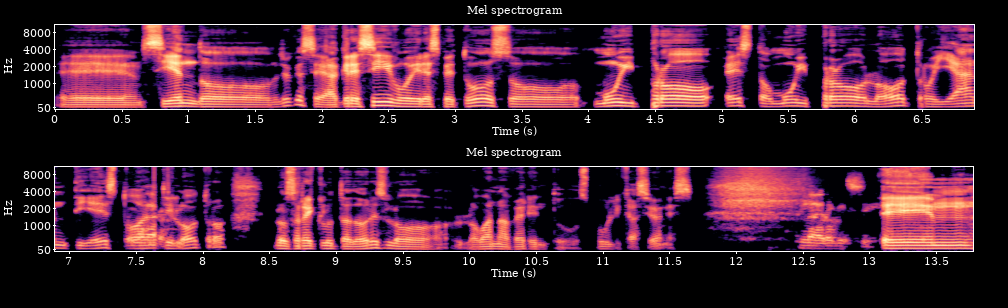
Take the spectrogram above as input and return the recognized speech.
eh, siendo, yo qué sé, agresivo, irrespetuoso, muy pro esto, muy pro lo otro y anti esto, anti lo otro, los reclutadores lo, lo, van a ver en tus publicaciones. Claro que sí. Em,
